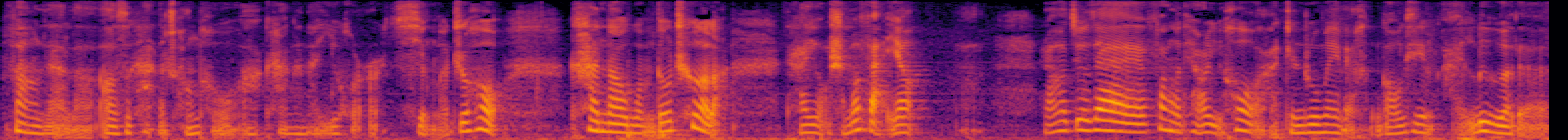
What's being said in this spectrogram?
放在了奥斯卡的床头啊，看看他一会儿醒了之后，看到我们都撤了，他有什么反应啊？然后就在放了条以后啊，珍珠妹妹很高兴，哎，乐的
